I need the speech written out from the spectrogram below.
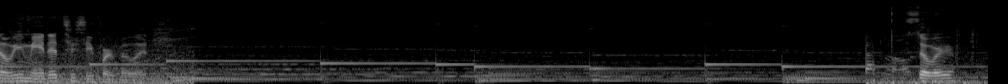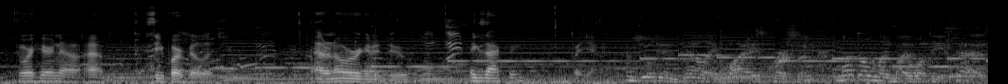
So we made it to Seaport Village. So we're we're here now at Seaport Village. I don't know what we're gonna do exactly, but yeah. You can tell a wise person not only by what he says,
